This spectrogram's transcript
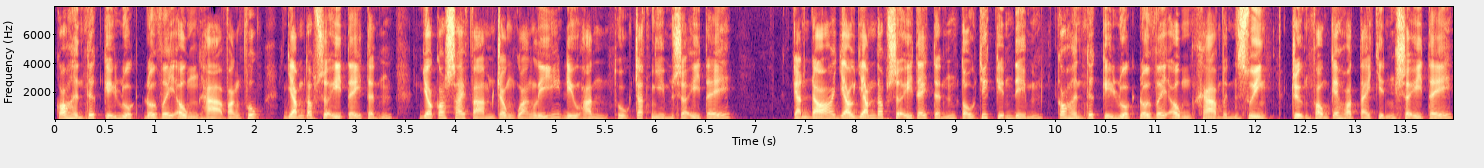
có hình thức kỷ luật đối với ông Hà Văn Phúc, Giám đốc Sở Y tế tỉnh do có sai phạm trong quản lý điều hành thuộc trách nhiệm Sở Y tế. Cạnh đó, giao Giám đốc Sở Y tế tỉnh tổ chức kiểm điểm có hình thức kỷ luật đối với ông Kha Vĩnh Xuyên, trưởng phòng kế hoạch tài chính Sở Y tế,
